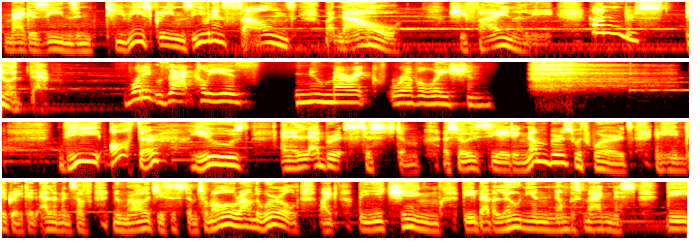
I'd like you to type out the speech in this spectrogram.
magazines, in TV screens, even in sounds. But now, she finally understood them. What exactly is numeric revelation? The author used an elaborate system associating numbers with words, and he integrated elements of numerology systems from all around the world, like the I Ching, the Babylonian Numbus Magnus, the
